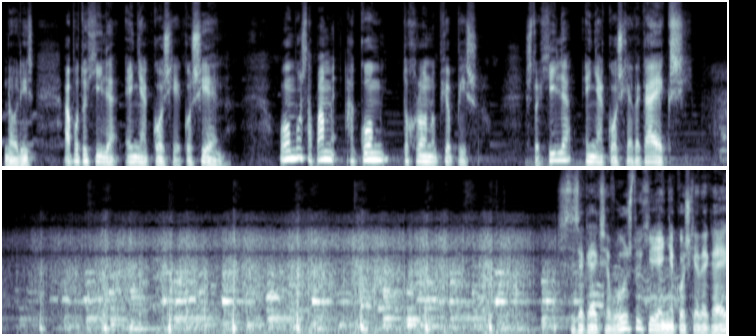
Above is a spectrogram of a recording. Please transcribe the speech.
νωρίς από το 1921. Όμως θα πάμε ακόμη το χρόνο πιο πίσω, στο 1916. Στις 16 Αυγούστου 1916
